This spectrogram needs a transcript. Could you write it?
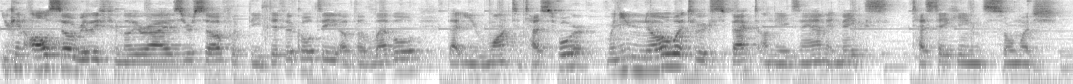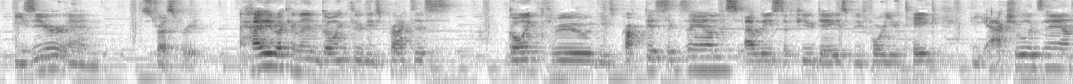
You can also really familiarize yourself with the difficulty of the level that you want to test for. When you know what to expect on the exam, it makes test taking so much easier and stress-free. I highly recommend going through these practice going through these practice exams at least a few days before you take the actual exam.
